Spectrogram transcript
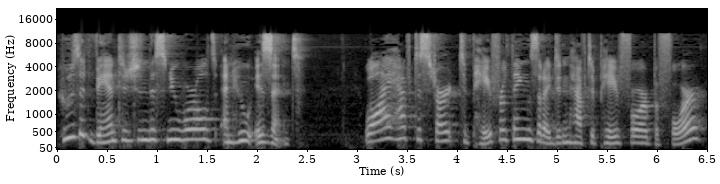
Who's advantaged in this new world and who isn't? Will I have to start to pay for things that I didn't have to pay for before?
